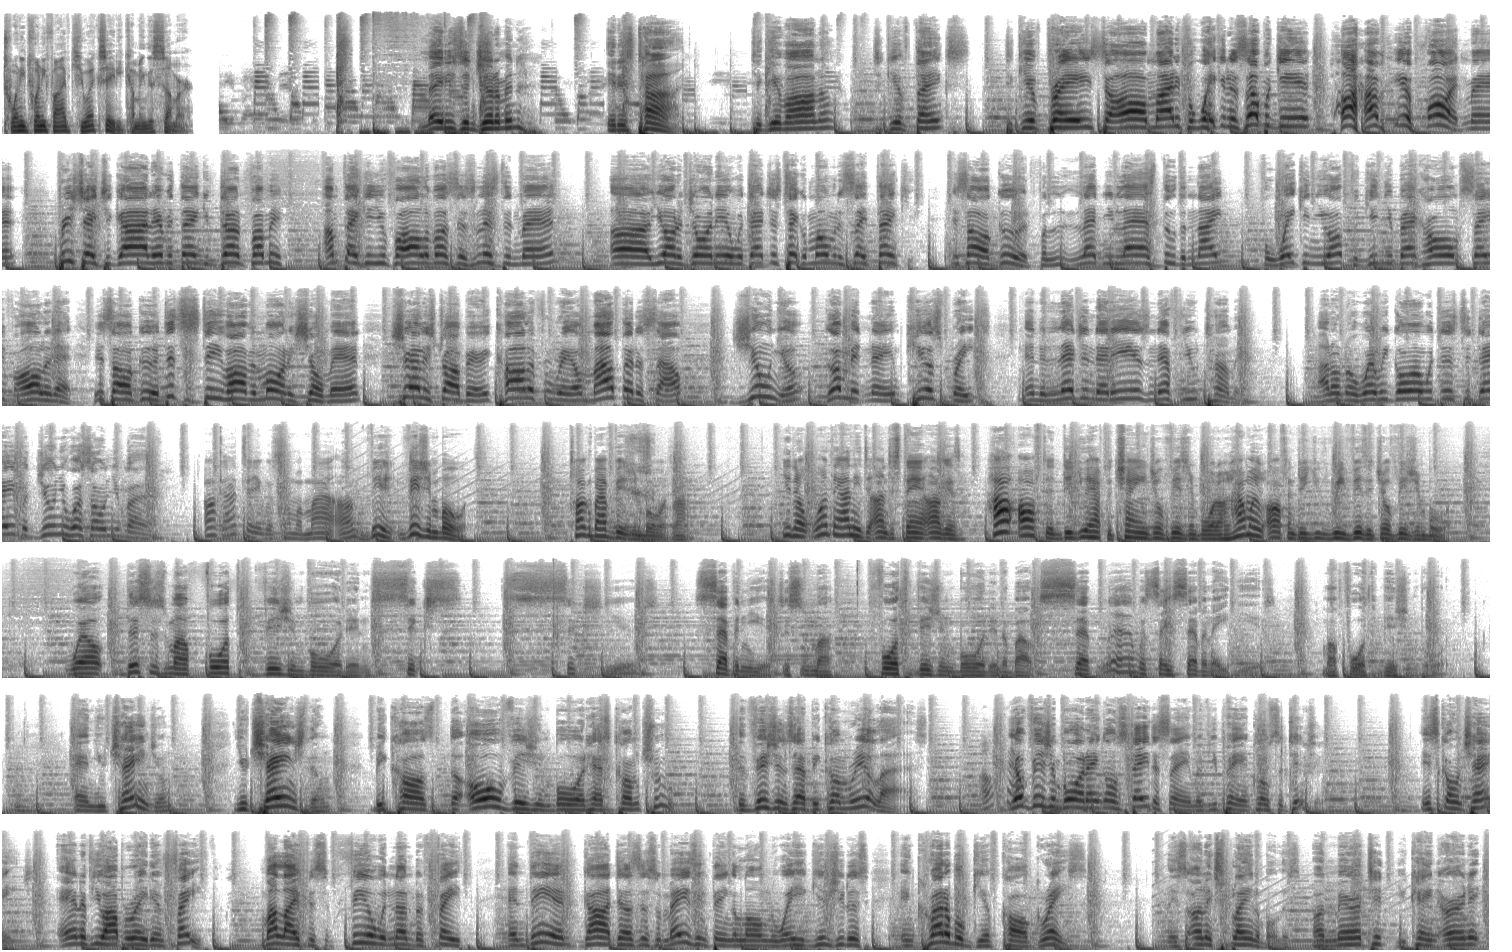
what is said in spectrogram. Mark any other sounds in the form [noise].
2025 QX80 coming this summer. Ladies and gentlemen, it is time to give honor, to give thanks, to give praise to Almighty for waking us up again. [laughs] I'm here for it, man. Appreciate you, God, everything you've done for me. I'm thanking you for all of us that's listening, man. Uh, you ought to join in with that. Just take a moment to say thank you. It's all good for letting you last through the night, for waking you up, for getting you back home safe, all of that. It's all good. This is Steve Harvey Morning Show, man. Shirley Strawberry, Carla Ferrell, Mouth of the South, Junior, government name, Kier Spates, and the legend that is Nephew Tommy. I don't know where we going with this today, but Junior, what's on your mind? Uncle, I'll tell you what some of my um, vision, vision boards. Talk about vision boards, huh? You know, one thing I need to understand, is how often do you have to change your vision board, or how much often do you revisit your vision board? Well, this is my fourth vision board in six six years, seven years. This is my fourth vision board in about seven. I would say seven, eight years. My fourth vision board, and you change them. You change them because the old vision board has come true. The visions have become realized. Okay. Your vision board ain't gonna stay the same if you're paying close attention. It's gonna change. And if you operate in faith. My life is filled with none but faith. And then God does this amazing thing along the way. He gives you this incredible gift called grace. It's unexplainable. It's unmerited. You can't earn it.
